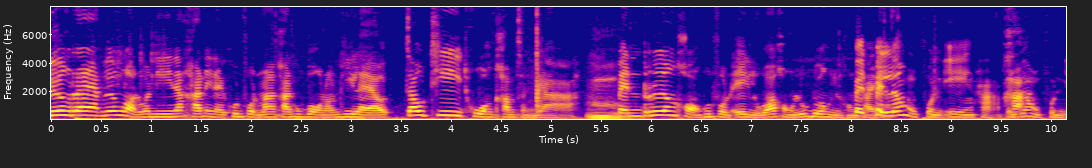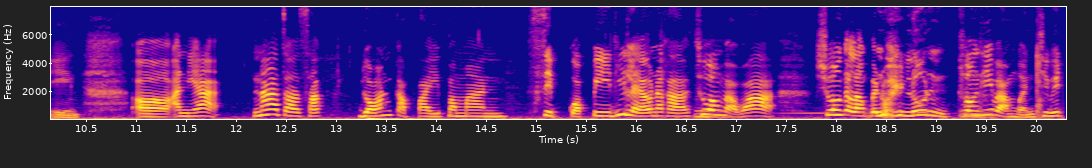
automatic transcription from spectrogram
เรื่องแรกเรื่องหลอนวันนี้นะคะไหนๆคุณฝนมาคันคุณบอกแล้วทีแล้ว เจ้าที่ทวงคำสัญญาอืมเป็นเรื่องของคุณฝนเองหรือว่าของลูกดวงหรือของเป็นใครเป็นเรื่องของฝนเองค่ะ เป็นค่ะเรื่องของฝนเองเอ่ออันเนี้ยน่าจะสักย้อนกลับไปประมาณ10กว่าปีที่แล้วนะคะ ช่วงแบบว่าช่วงกำลังเป็นวัยรุ่น ช่วงที่แบบเหมือนชีวิต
